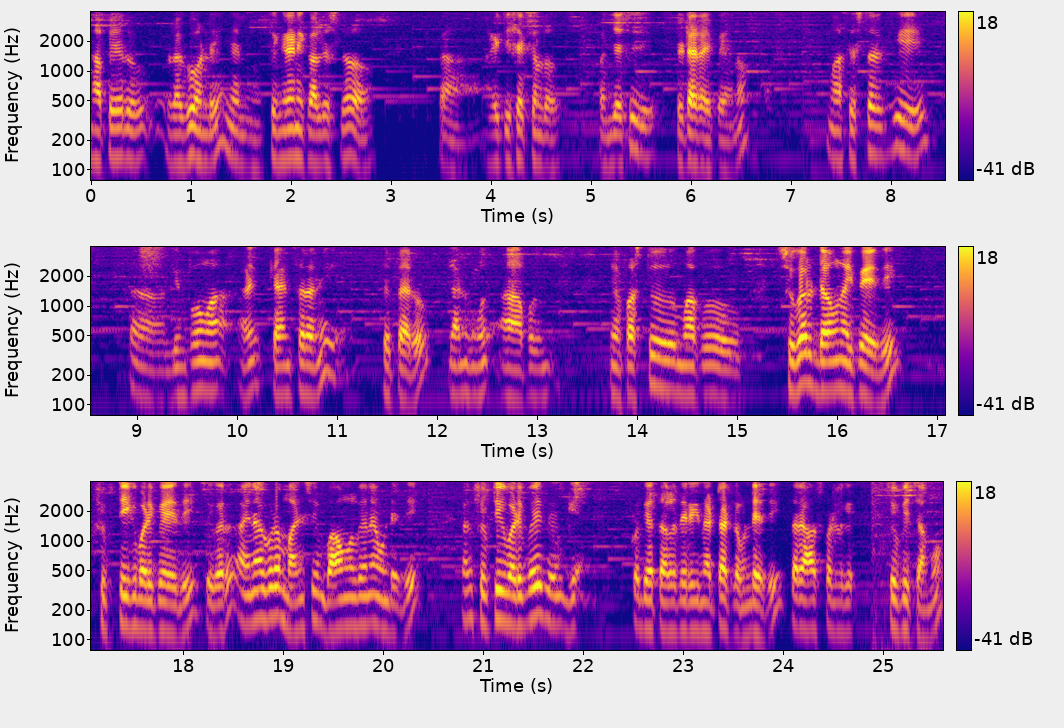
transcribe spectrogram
నా పేరు రఘు అండి. నేను సింగరేణి కాలేజ్లో ఐటీ సెక్షన్లో పనిచేసి రిటైర్ అయిపోయాను. మా సిస్టర్కి లింఫోమా అని క్యాన్సర్ అని చెప్పారు. దానికి అప్పుడు మేము ఫస్ట్ మాకు షుగర్ డౌన్ అయిపోయేది. ఫిఫ్టీకి పడిపోయేది షుగర్. అయినా కూడా మనిషి మామూలుగానే ఉండేది. కానీ ఫిఫ్టీకి పడిపోయి కొద్దిగా తల తిరిగినట్టు అట్లా ఉండేది. సరే హాస్పిటల్కి చూపించాము.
